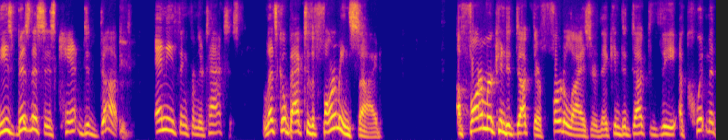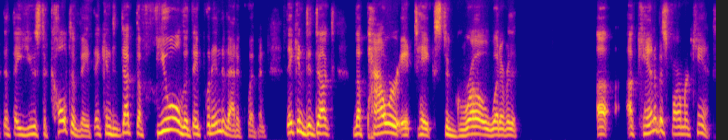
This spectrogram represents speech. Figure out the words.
these businesses can't deduct anything from their taxes. Let's go back to the farming side. A farmer can deduct their fertilizer, they can deduct the equipment that they use to cultivate, they can deduct the fuel that they put into that equipment, they can deduct the power it takes to grow whatever. The, uh, a cannabis farmer can't.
